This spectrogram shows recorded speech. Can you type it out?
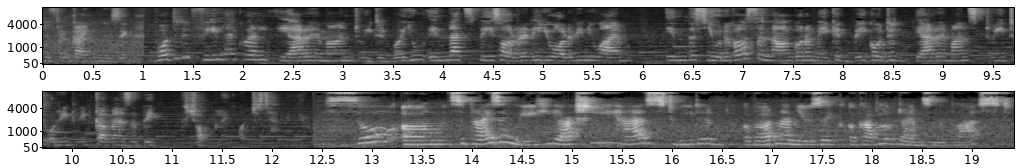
different kind of music. What did it feel like when A.R. Rahman tweeted? Were you in that space already? You already knew I'm in this universe, and now I'm gonna make it big. Or did A.R. Rahman's tweet or retweet come as a big shock? Like what just happened? So, um, surprisingly, he actually has tweeted about my music a couple of times in the past.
